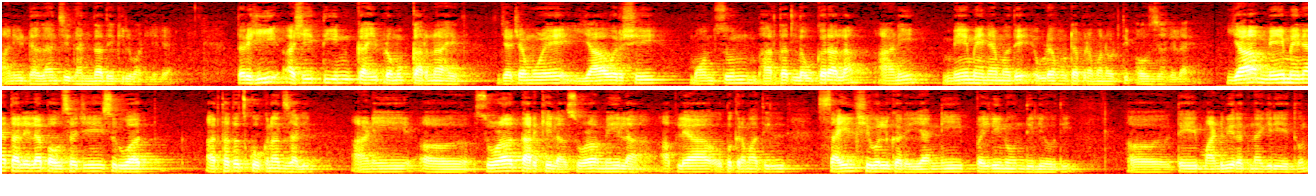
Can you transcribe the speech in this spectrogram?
आणि ढगांची घनता देखील वाढलेली आहे. तर ही अशी तीन काही प्रमुख कारणं आहेत ज्याच्यामुळे यावर्षी मान्सून भारतात लवकर आला आणि मे महिन्यामध्ये एवढ्या मोठ्या प्रमाणावरती पाऊस झालेला आहे. या मे महिन्यात आलेल्या पावसाची सुरुवात अर्थातच कोकणात झाली. आणि सोळा तारखेला सोळा मेला आपल्या उपक्रमातील साईल शिवलकर यांनी पहिली नोंद दिली होती ते मांडवी रत्नागिरी येथून.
